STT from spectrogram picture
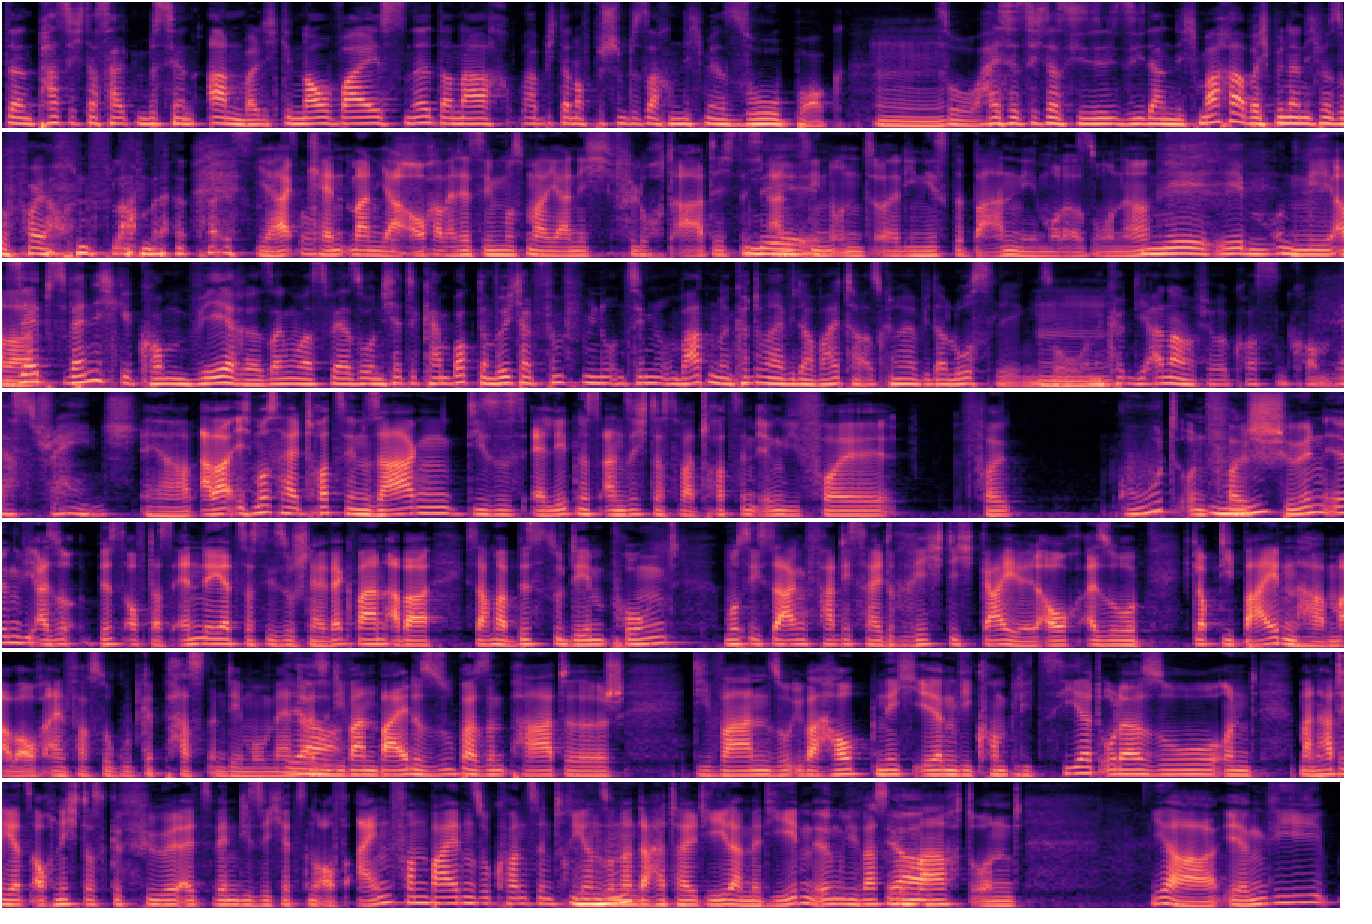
dann passe ich das halt ein bisschen an, weil ich genau weiß, ne, danach habe ich dann auf bestimmte Sachen nicht mehr so Bock. Mhm. So, heißt jetzt nicht, dass ich sie, sie dann nicht mache, aber ich bin dann nicht mehr so Feuer und Flamme. Ja, so. kennt man ja auch, aber deswegen muss man ja nicht fluchtartig sich Nee. anziehen und äh, die nächste Bahn nehmen oder so, ne? Nee, eben. Und Nee, aber- selbst wenn ich gekommen wäre, sagen wir mal, es wäre so, und ich hätte keinen Bock, dann würde ich halt fünf Minuten, zehn Minuten warten, dann könnte man ja wieder weiter, also können wir ja wieder loslegen. So. Mhm. Und dann könnten die anderen auf ihre Kosten kommen. Ja, strange. Ja, aber ich muss halt trotzdem sagen, dieses Erlebnis an sich, das war trotzdem irgendwie voll, voll gut und voll Mhm. schön irgendwie. Also bis auf das Ende jetzt, dass die so schnell weg waren, aber ich sag mal, bis zu dem Punkt, muss ich sagen, fand ich es halt richtig geil. Auch, also, ich glaube, die beiden haben aber auch einfach so gut gepasst in dem Moment. Ja. Also, die waren beide super sympathisch. Die waren so überhaupt nicht irgendwie kompliziert oder so. Und man hatte jetzt auch nicht das Gefühl, als wenn die sich jetzt nur auf einen von beiden so konzentrieren, Mhm. sondern da hat halt jeder mit jedem irgendwie was Ja. gemacht. Und ja, irgendwie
